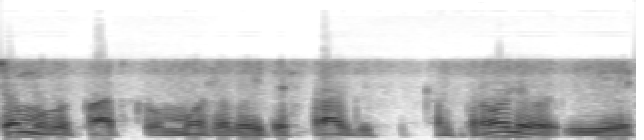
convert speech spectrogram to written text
цьому випадку може вийти справді з під контролю і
